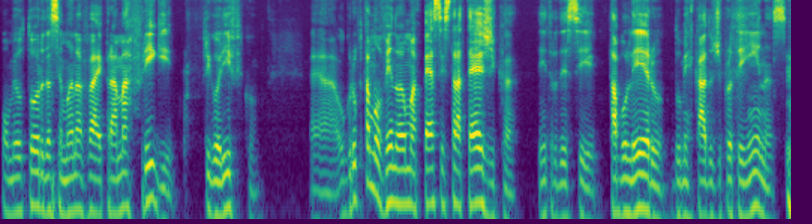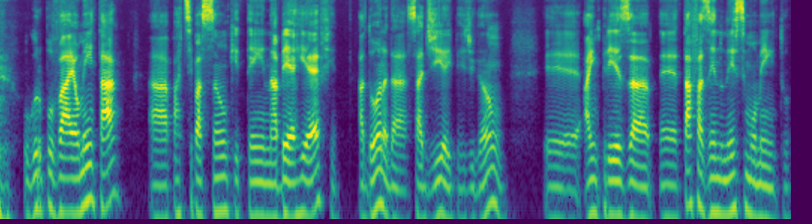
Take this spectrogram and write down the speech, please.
O meu touro da semana vai para Marfrig, frigorífico. É, o grupo está movendo uma peça estratégica dentro desse tabuleiro do mercado de proteínas. O grupo vai aumentar a participação que tem na BRF, a dona da Sadia e Perdigão, é, a empresa está é, tá fazendo nesse momento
